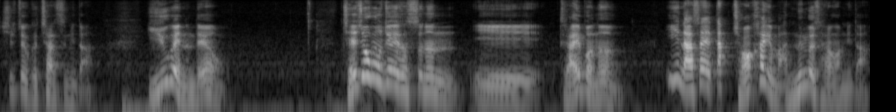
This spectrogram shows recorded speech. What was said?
실제로 그렇지 않습니다 이유가 있는데요. 제조 공정에서 쓰는 이 드라이버는 이 나사에 딱 정확하게 맞는 걸 사용합니다.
